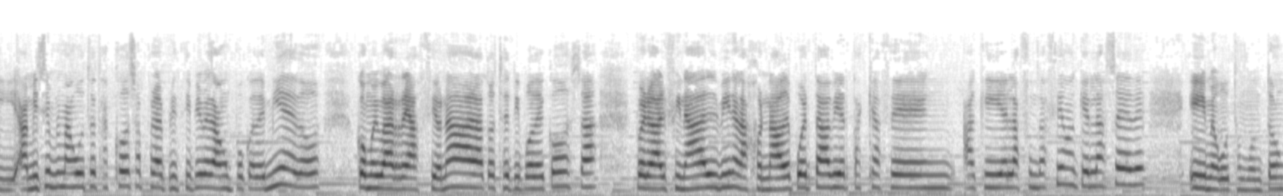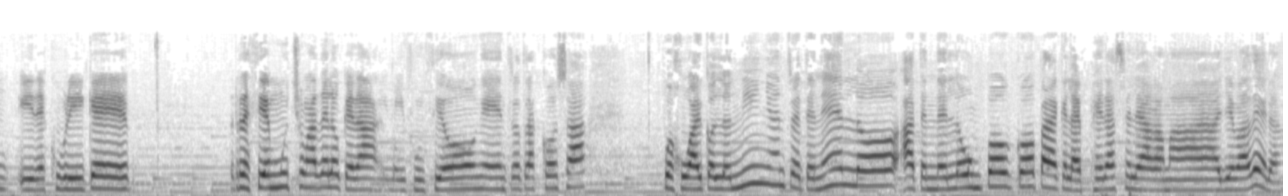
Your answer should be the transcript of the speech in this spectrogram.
Y a mí siempre me han gustado estas cosas, pero al principio me daban un poco de miedo, cómo iba a reaccionar a todo este tipo de cosas, pero al final vine a la jornada de puertas abiertas que hacen aquí en la fundación, aquí en la sede, y me gustó un montón y descubrí que reciben mucho más de lo que da. mi función es, entre otras cosas, pues jugar con los niños, entretenerlos, atenderlos un poco para que la espera se le haga más llevadera.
